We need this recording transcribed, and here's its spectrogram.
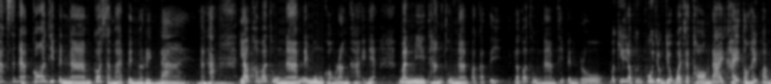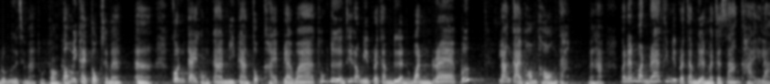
ลักษณะก้อนที่เป็นน้ำก็สามารถเป็นมะเร็งได้นะคะ แล้วคำว่าถุงน้ำในมุมของรังไข่เนี่ยมันมีทั้งถุงน้ำปกติ แล้วก็ถุงน้ำที่เป็นโรค เมื่อกี้เราเพิ่งพูดหยกๆว่าจะท้องได้ไข่ต้องให้ความร่วมมือใช่ไหมถูกต้องคต้รัอบงมีไข่ตกใช่ไหมอ่ากลไกของการมีการตกไข่แปลว่า ทุกเดือนที่เรามีประจำเดือนวันแรกปุ๊บร่างกายพร้อมท้องจ้ะนะคะเพราะฉะนั้นวันแรกที่มีประจำเดือนมันจะสร้างไข่ละ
